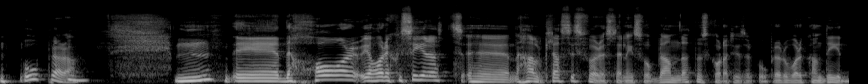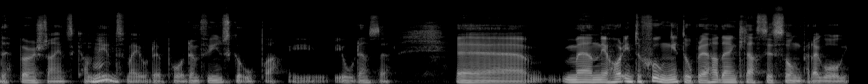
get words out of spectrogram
Opera då? Mm, eh, det har, jag har regisserat eh, en halvklassisk föreställning, så blandat musikalartister och opera. Då var det Candide, Bernsteins Candide, som jag gjorde på Den Fynska opera i, i Odense. Eh, men jag har inte sjungit opera. Jag hade en klassisk sångpedagog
